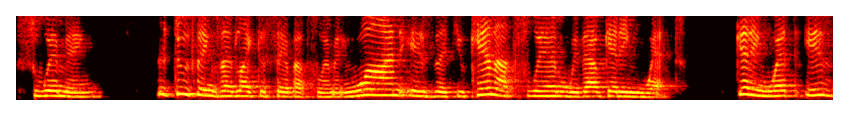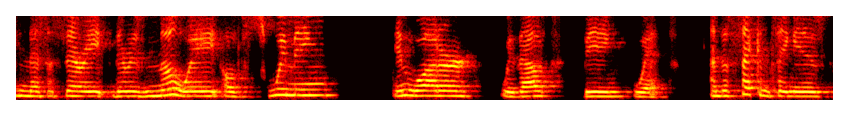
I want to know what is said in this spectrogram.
swimming, there are two things I'd like to say about swimming. One is that you cannot swim without getting wet. Getting wet is necessary. There is no way of swimming in water without being wet. And the second thing is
